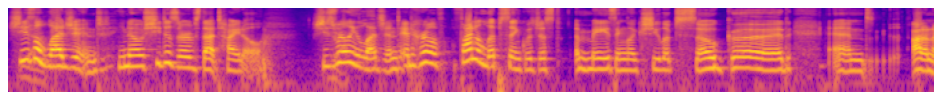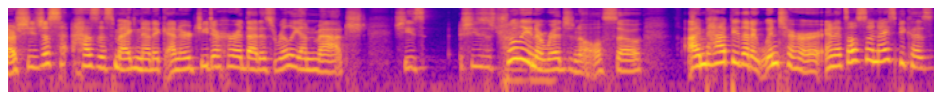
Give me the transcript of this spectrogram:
she's a legend. You know, she deserves that title. She's really a legend. And her final lip sync was just amazing. Like, she looked so good. And I don't know, she just has this magnetic energy to her that is really unmatched. She's she's truly an original. So I'm happy that it went to her. And it's also nice because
